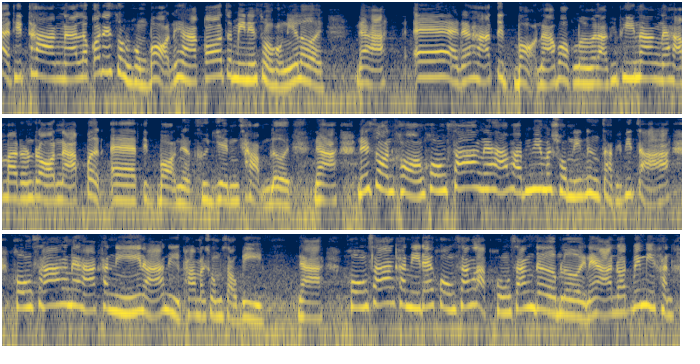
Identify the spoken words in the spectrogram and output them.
8 ทิศทางนะ แล้วก็ในส่วนของเบาะนะคะก็จะมีในส่วนของนี้เลยนะคะ แอร์นะคะติดเบาะนะบอกเลยเวลาพี่ๆนั่งนะคะ มาร้อนๆนะเปิดแอร์ติดเบาะเนี่ยคือเย็นฉ่ำเลยนะะในส่วนของโครงสร้างนะคะพาพี่ๆมาชมนิดนึงจากพี่ๆจ๋าโครงสร้างนะคะคันนี้นะนี่พามาชมเสาบีนะโครงสร้างคันนี้ได้โครงสร้างหลักโครงสร้างเดิมเลยนะคะน็อตไม่มีขันไข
